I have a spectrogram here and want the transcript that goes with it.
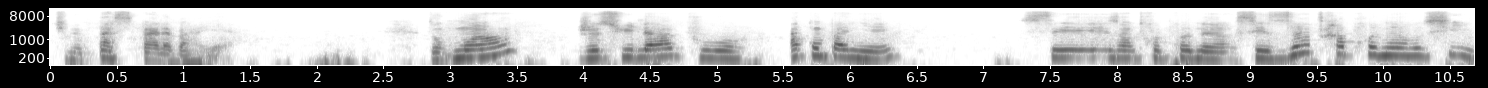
Tu ne passes pas la barrière. Donc moi, je suis là pour accompagner ces entrepreneurs, ces intrapreneurs aussi,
